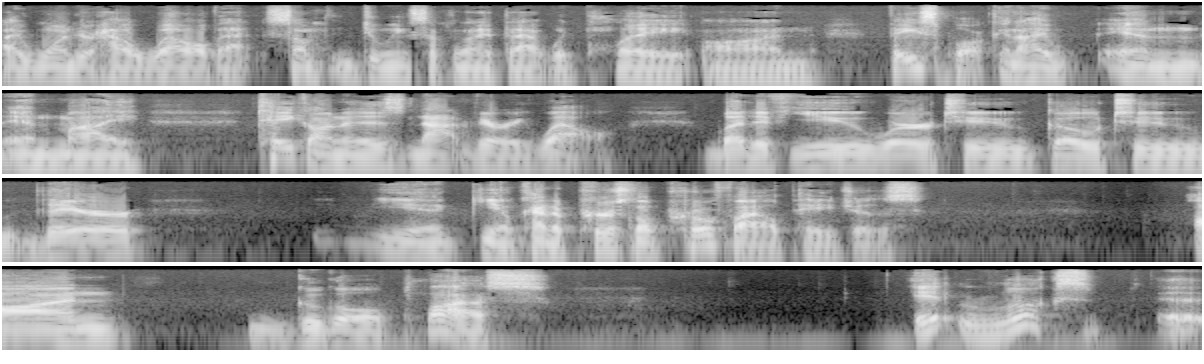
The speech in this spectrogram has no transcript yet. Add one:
I wonder how well that something doing something like that would play on Facebook, and I and and my take on it is not very well. But if you were to go to their you know, kind of personal profile pages on Google Plus, it looks uh,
